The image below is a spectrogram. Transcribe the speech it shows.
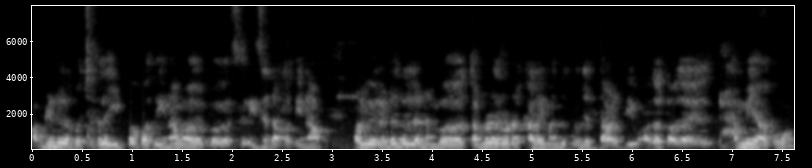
அப்படின்ற பட்சத்துல இப்ப பாத்தீங்கன்னா ரீசெண்டா பாத்தீங்கன்னா பல்வேறு இடங்கள்ல நம்ம தமிழரோட கலை வந்து கொஞ்சம் தாழ்த்தியும் அதாவது அதை கம்மியாகவும்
